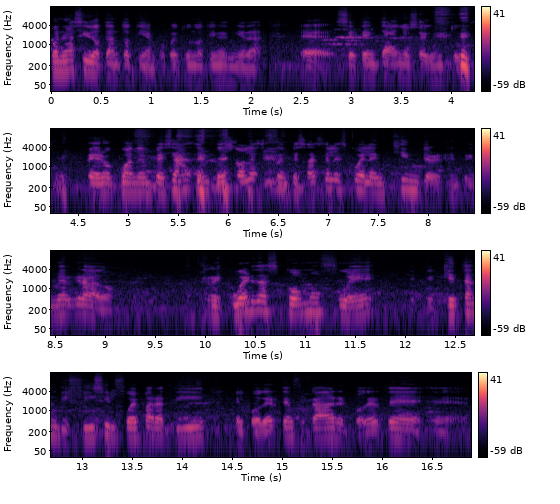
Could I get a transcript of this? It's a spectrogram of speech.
pues no ha sido tanto tiempo, porque tú no tienes ni edad, 70 eh, años según tú, pero cuando empezaste, empezó la, empezaste la escuela en kinder, en primer grado, ¿recuerdas cómo fue, qué tan difícil fue para ti el poderte enfocar, el poderte... Eh,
